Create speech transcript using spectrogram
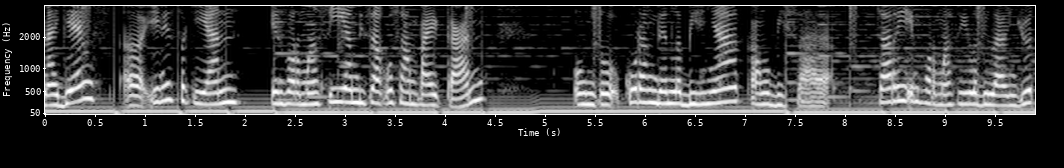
Nah, gengs, eh, ini sekian informasi yang bisa aku sampaikan. Untuk kurang dan lebihnya kamu bisa cari informasi lebih lanjut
